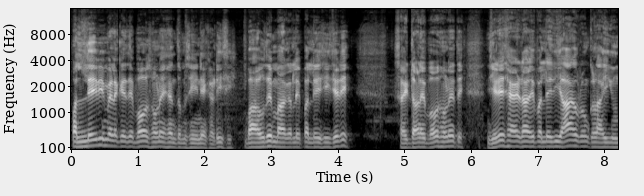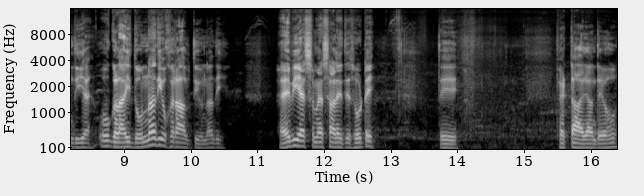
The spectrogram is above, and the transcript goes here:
ਪੱਲੇ ਵੀ ਮਿਲ ਗਏ ਤੇ ਬਹੁਤ ਸੋਹਣੇ ਹਿੰਦ ਮਸ਼ੀਨੇ ਖੜੀ ਸੀ। ਬਾ, ਉਹਦੇ ਮਗਰਲੇ ਪੱਲੇ ਸੀ ਜਿਹੜੇ, ਸਾਈਡਾਂ ਵਾਲੇ ਬਹੁਤ ਸੋਹਣੇ ਤੇ ਜਿਹੜੇ ਸਾਈਡ ਵਾਲੇ ਪੱਲੇ ਦੀ ਆਹ ਉਰੋਂ ਗਲਾਈ ਹੁੰਦੀ ਹੈ ਉਹ ਗਲਾਈ ਦੋਨਾਂ ਦੀ, ਉਹ ਖਰਾਬ ਤੀ ਉਹਨਾਂ ਦੀ। ਹੈ ਵੀ ਐਸਐਮਐਸ ਵਾਲੇ ਤੇ ਛੋਟੇ ਤੇ ਫਿੱਟ ਆ ਜਾਂਦੇ ਉਹ।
